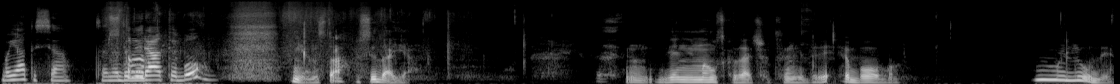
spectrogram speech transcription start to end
боятися, це не Страх? довіряти Богу. Ні, ну страх всегда є. Я не можу сказати, що це недовір'я Богу. Ми люди.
